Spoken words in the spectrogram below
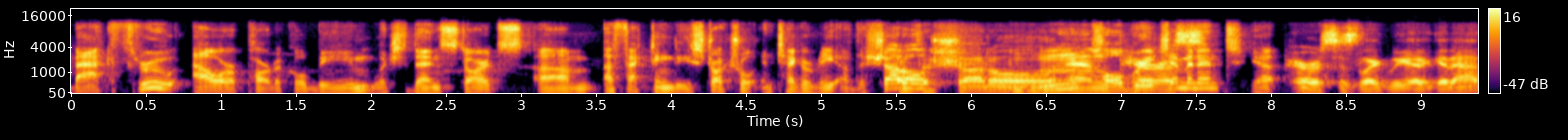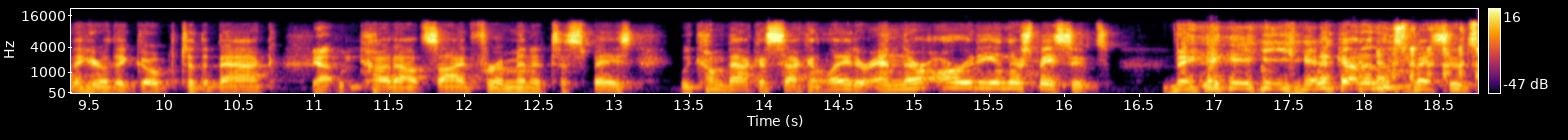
back through our particle beam, which then starts um, affecting the structural integrity of the Of shuttle. the shuttle Mhm. and Hull breach imminent. Yep. Paris is like, we got to get out of here. They go to the back. Yep. We cut outside for a minute to space. We come back a second later, and they're already in their spacesuits. They, yeah. We got in the spacesuits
